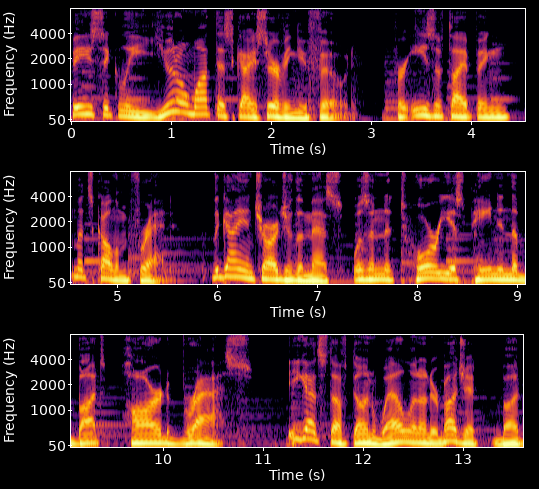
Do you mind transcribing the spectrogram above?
Basically, you don't want this guy serving you food. For ease of typing, let's call him Fred. The guy in charge of the mess was a notorious pain in the butt, hard brass. He got stuff done well and under budget, but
